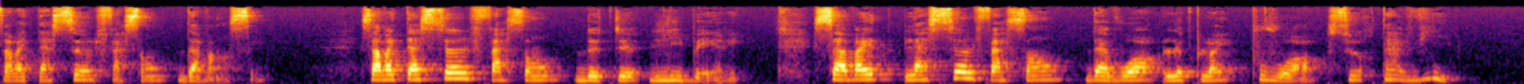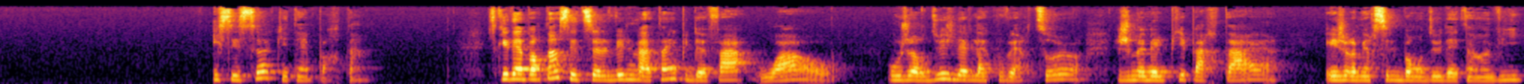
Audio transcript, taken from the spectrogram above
ça va être ta seule façon d'avancer. Ça va être ta seule façon de te libérer. Ça va être la seule façon d'avoir le plein pouvoir sur ta vie. Et c'est ça qui est important. Ce qui est important, c'est de se lever le matin et de faire Wow, aujourd'hui, je lève la couverture, je me mets le pied par terre et je remercie le bon Dieu d'être en vie,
